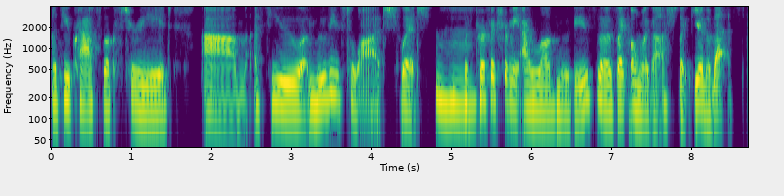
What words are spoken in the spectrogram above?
a few craft books to read, um, a few movies to watch, which mm-hmm. was perfect for me. I love movies. So I was like, oh my gosh, like you're the best.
